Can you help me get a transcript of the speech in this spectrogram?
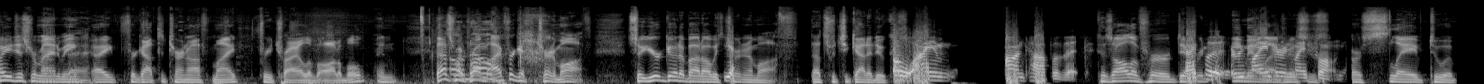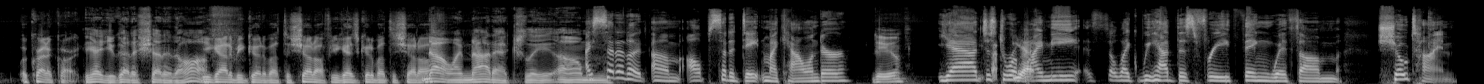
Oh, you just reminded me. Okay. I forgot to turn off my free trial of Audible, and that's oh, my Oh, problem. no. I forget to turn them off. So you're good about always Yeah. turning them off. That's what you got to do. Oh, I'm on top of it. because all of her different put a email reminder in my addresses phone. are slave to a, a credit card. yeah, you got to shut it off. You got to be good about the shut off. You guys good about the shut off? No, I'm not actually. Um, I set it a um I'll set a date in my calendar. Do you? Yeah, just to Yeah. remind me. So like we had this free thing with um Showtime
